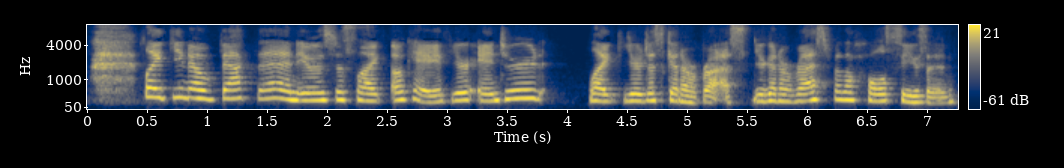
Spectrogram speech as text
like you know back then it was just like okay if you're injured like you're just gonna rest. You're gonna rest for the whole season.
